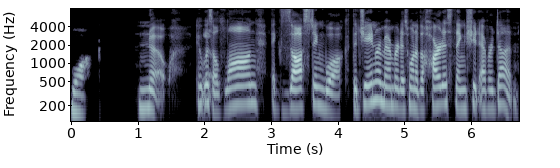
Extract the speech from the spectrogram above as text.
walk. No. It was a long, exhausting walk that Jane remembered as one of the hardest things she'd ever done.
